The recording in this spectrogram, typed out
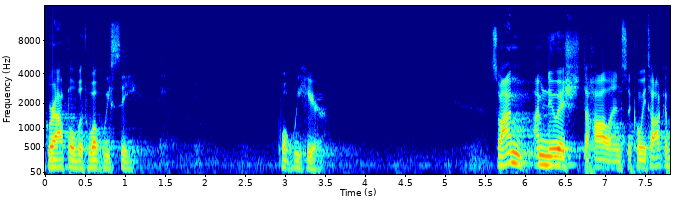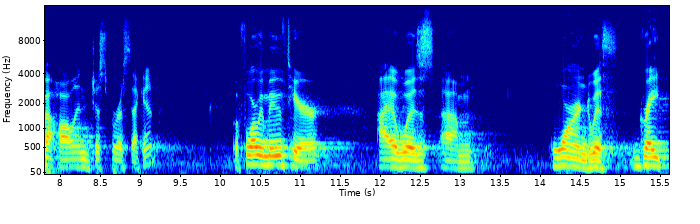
grapple with what we see, what we hear. So I'm, I'm newish to Holland, so can we talk about Holland just for a second? Before we moved here, I was um, warned with great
